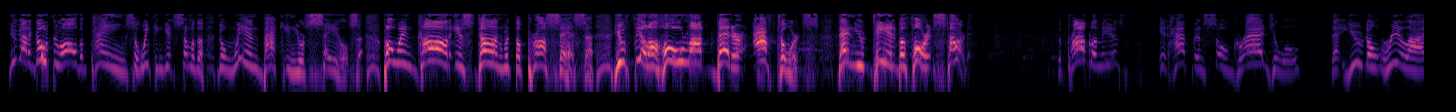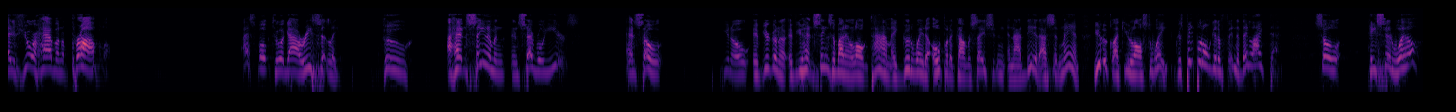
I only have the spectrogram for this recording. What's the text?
You got to go through all the pain so we can get some of the, the wind back in your sails. But when God is done with the process, you feel a whole lot better afterwards than you did before it started. The problem is, it happens so gradual that you don't realize you're having a problem. I spoke to a guy recently who I hadn't seen him in, in several years. And so, you know, if you're gonna, if you hadn't seen somebody in a long time, a good way to open a conversation, and I did. I said, "Man, you look like you lost weight," because people don't get offended; they like that. So he said, "Well,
